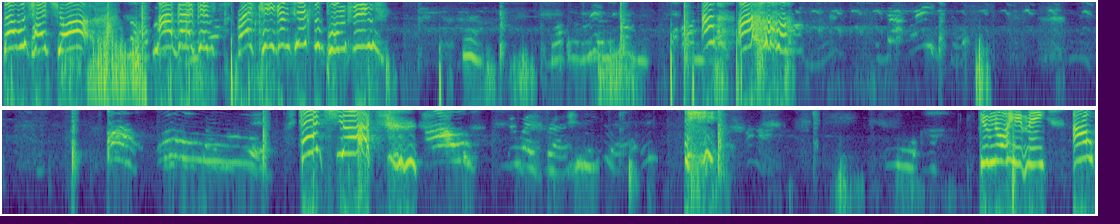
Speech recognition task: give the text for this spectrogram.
That was headshot! No, I gotta give right Keegan takes a bum thing. Ow! Ah! Headshot! Ow! Not hit me. Ow!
